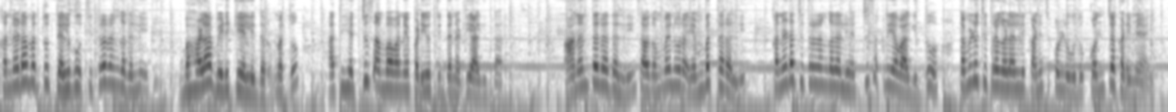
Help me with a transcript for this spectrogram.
ಕನ್ನಡ ಮತ್ತು ತೆಲುಗು ಚಿತ್ರರಂಗದಲ್ಲಿ ಬಹಳ ಬೇಡಿಕೆಯಲ್ಲಿದ್ದರು ಮತ್ತು ಅತಿ ಹೆಚ್ಚು ಸಂಭಾವನೆ ಪಡೆಯುತ್ತಿದ್ದ ನಟಿಯಾಗಿದ್ದಾರೆ. ಆನಂತರದಲ್ಲಿ ಸಾವಿರದ ಒಂಬೈನೂರ ಎಂಬತ್ತರಲ್ಲಿ ಕನ್ನಡ ಚಿತ್ರರಂಗದಲ್ಲಿ ಹೆಚ್ಚು ಸಕ್ರಿಯವಾಗಿದ್ದು, ತಮಿಳು ಚಿತ್ರಗಳಲ್ಲಿ ಕಾಣಿಸಿಕೊಳ್ಳುವುದು ಕೊಂಚ ಕಡಿಮೆಯಾಯಿತು.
